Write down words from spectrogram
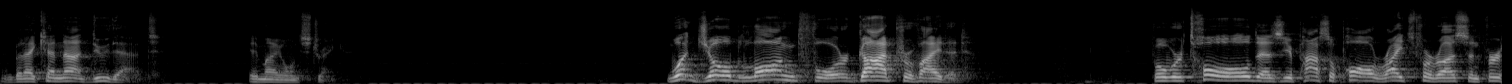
But I cannot do that in my own strength. What Job longed for, God provided. For we're told, as the Apostle Paul writes for us in 1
